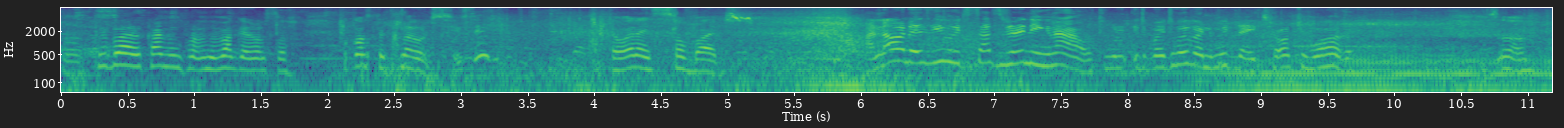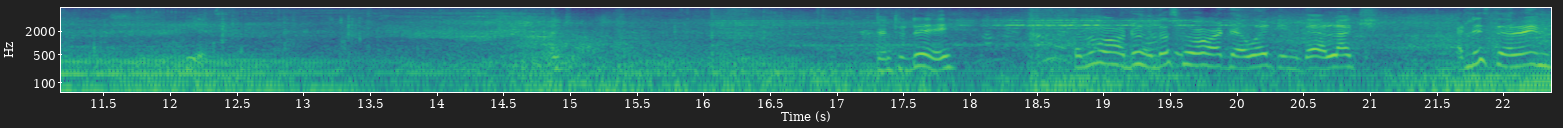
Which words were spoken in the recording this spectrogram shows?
uh, people are coming from the market also because the clouds. You see, the weather is so bad. And nowadays, if it starts raining now, it, will, it might go even midnight or tomorrow. So, yes. And today, the people are doing, those people at their wedding, they're lucky. At least the rain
